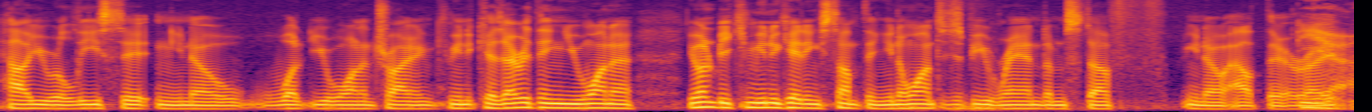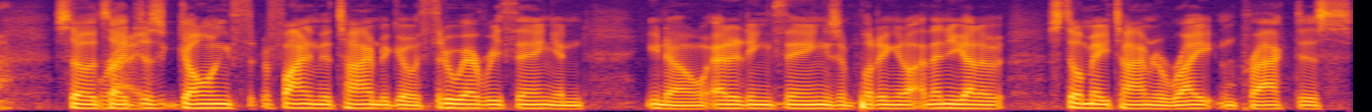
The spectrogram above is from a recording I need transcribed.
how you release it, and you know what you want to try and communicate. Because everything you want to you want to be communicating something. You don't want to just be random stuff, you know, out there, right? Yeah. So it's like just going, th- finding the time to go through everything and, you know, editing things and putting it on. And then you got to still make time to write and practice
